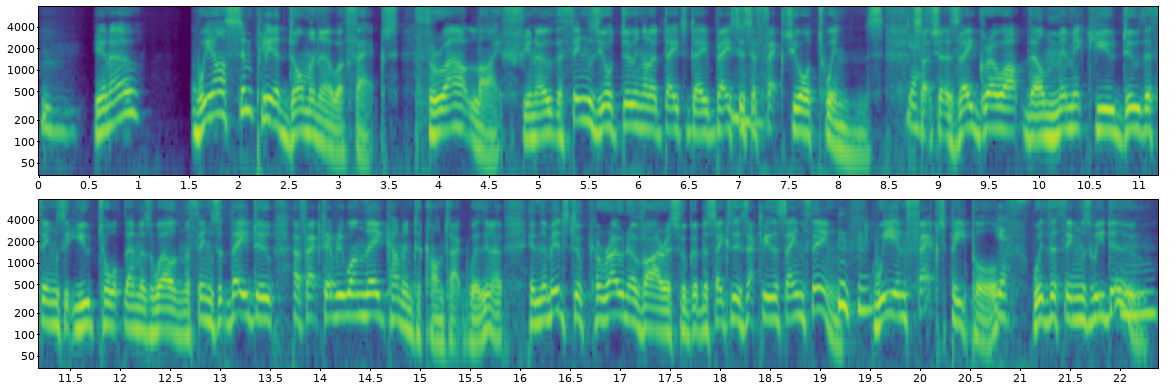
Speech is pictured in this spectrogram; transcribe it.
Mm. You know? We are simply a domino effect throughout life. You know, the things you're doing on a day to day basis mm. affect your twins. Yes. Such as they grow up, they'll mimic you, do the things that you taught them as well. And the things that they do affect everyone they come into contact with. You know, in the midst of coronavirus, for goodness sake, it's exactly the same thing. we infect people Yes. with the things we do. Mm.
